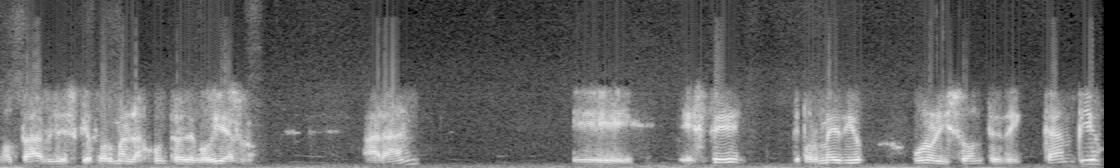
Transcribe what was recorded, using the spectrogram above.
notables que forman la Junta de Gobierno harán, eh, esté de por medio un horizonte de cambio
